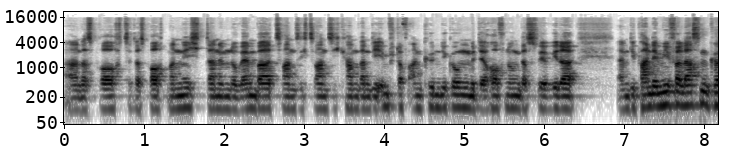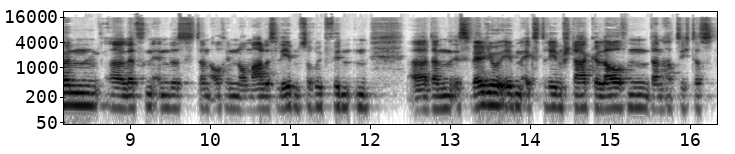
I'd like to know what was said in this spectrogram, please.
Äh, das braucht, das braucht man nicht. Dann im November 2020 kam dann die Impfstoffankündigung mit der Hoffnung, dass wir wieder ähm, die Pandemie verlassen können, äh, letzten Endes dann auch in normales Leben zurückfinden. Äh, dann ist Value eben extrem stark gelaufen. Dann hat sich das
